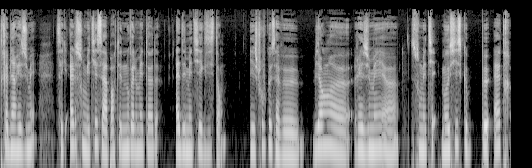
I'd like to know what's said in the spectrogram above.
très bien résumée, c'est qu'elle, son métier, c'est apporter de nouvelles méthodes à des métiers existants et je trouve que ça veut bien euh, résumer euh, son métier, mais aussi ce que peut être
